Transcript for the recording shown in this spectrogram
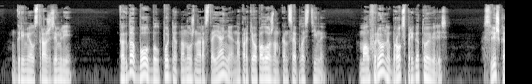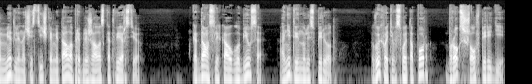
— гремел страж земли. Когда болт был поднят на нужное расстояние на противоположном конце пластины, Малфурион и Брокс приготовились. Слишком медленно частичка металла приближалась к отверстию. Когда он слегка углубился, они двинулись вперед. Выхватив свой топор, Брокс шел впереди.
